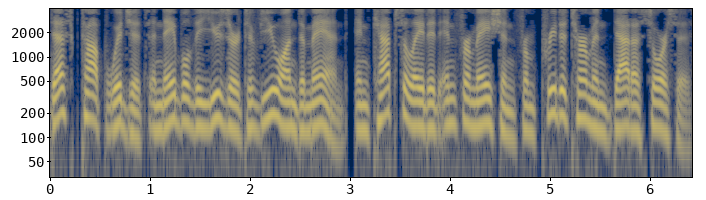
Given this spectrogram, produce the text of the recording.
desktop widgets enable the user to view on demand, encapsulated information from predetermined data sources.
